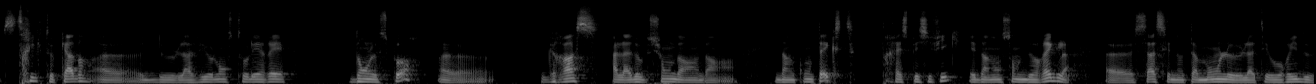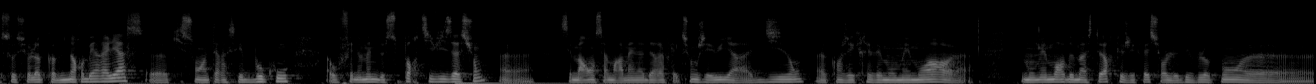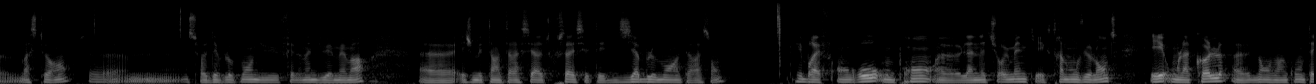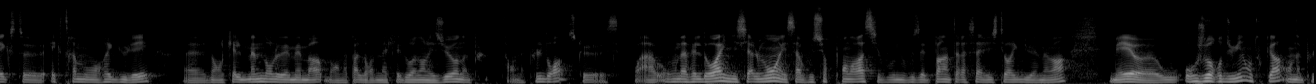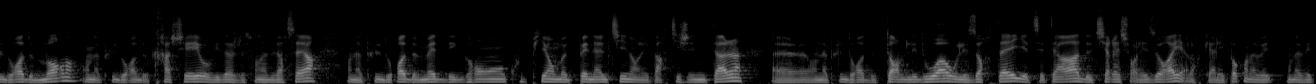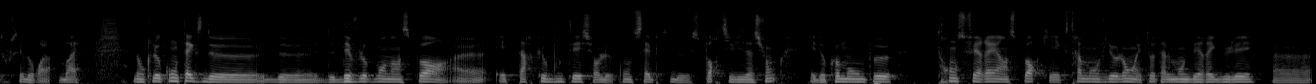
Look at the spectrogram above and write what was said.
strict cadre de la violence tolérée dans le sport, grâce à l'adoption d'un contexte très spécifique et d'un ensemble de règles euh, ça, c'est notamment la théorie de sociologues comme Norbert Elias, euh, qui sont intéressés beaucoup au phénomène de sportivisation. Euh, c'est marrant, ça me ramène à des réflexions que j'ai eues il y a 10 ans, quand j'écrivais mon mémoire, mon mémoire de master que j'ai fait sur le développement master 1, sur le développement du phénomène du MMA. et je m'étais intéressé à tout ça et c'était diablement intéressant. Mais bref, en gros, on prend euh, la nature humaine qui est extrêmement violente et on la colle euh, dans un contexte euh, extrêmement régulé, dans lequel, même dans le MMA, bah, on n'a pas le droit de mettre les doigts dans les yeux, on n'a plus, enfin, on n'a plus le droit, parce que ah, on avait le droit initialement, et ça vous surprendra si vous ne vous êtes pas intéressé à l'historique du MMA, mais aujourd'hui, en tout cas, on n'a plus le droit de mordre, on n'a plus le droit de cracher au visage de son adversaire, on n'a plus le droit de mettre des grands coups de pied en mode penalty dans les parties génitales, on n'a plus le droit de tordre les doigts ou les orteils, etc., de tirer sur les oreilles, alors qu'à l'époque, on avait, on avait tous ces droits-là. Bref. Donc, le contexte de, de, développement d'un sport euh, est arc-bouté sur le concept de sportivisation et de comment on peut transférer un sport qui est extrêmement violent et totalement dérégulé euh,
